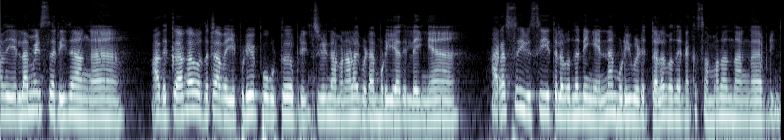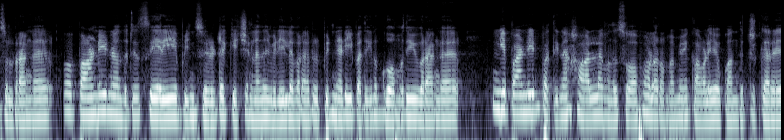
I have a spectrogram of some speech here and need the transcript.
அது எல்லாமே சரிதாங்க. அதுக்காக வந்துட்டு அவள் எப்படியோ போகட்டும் அப்படின்னு சொல்லி நம்மளால் விட முடியாது இல்லைங்க. அரசு விஷயத்தில் வந்து நீங்கள் என்ன முடிவு எடுத்தாலும் வந்து எனக்கு சம்மதம் தாங்க அப்படின்னு சொல்கிறாங்க அப்போ பாண்டியன் வந்துட்டு சரி அப்படின்னு சொல்லிட்டு கிச்சன்லேருந்து வெளியில் வராரு. பின்னாடி பார்த்தீங்கன்னா கோமதி வராங்க. இங்கே பாண்டியன் பார்த்தீங்கன்னா ஹாலில் வந்து சோஃபாவில் ரொம்பவே கவலையாக உட்காந்துட்டு இருக்காரு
